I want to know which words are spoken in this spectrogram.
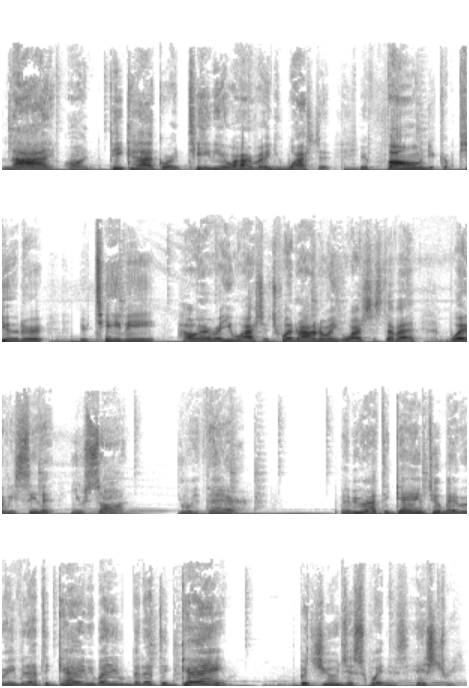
live on Peacock or TV or however you watch it. Your phone, your computer, your TV, however you watch it. Twitter, I don't know where you watch this stuff at. Wherever you seen it, you saw it. You were there. Maybe you're at the game too. Maybe you're even at the game. You might even been at the game. But you just witnessed history.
